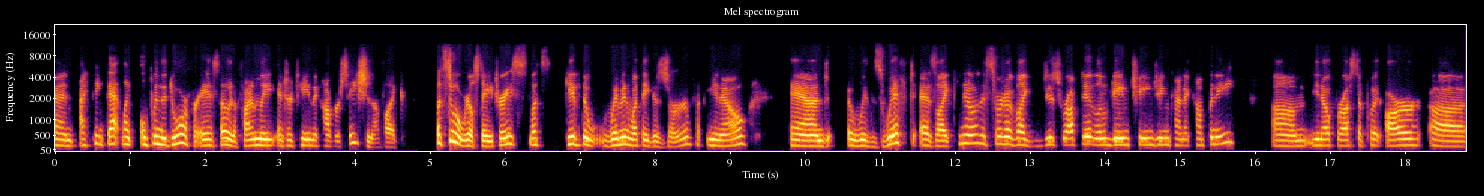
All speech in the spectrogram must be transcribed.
And i think that like opened the door for aso to finally entertain the conversation of like let's do a real stage race. Let's give the women what they deserve you know? And with Zwift as like you know this sort of like disruptive little game changing kind of company um, you know for us to put our, uh,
